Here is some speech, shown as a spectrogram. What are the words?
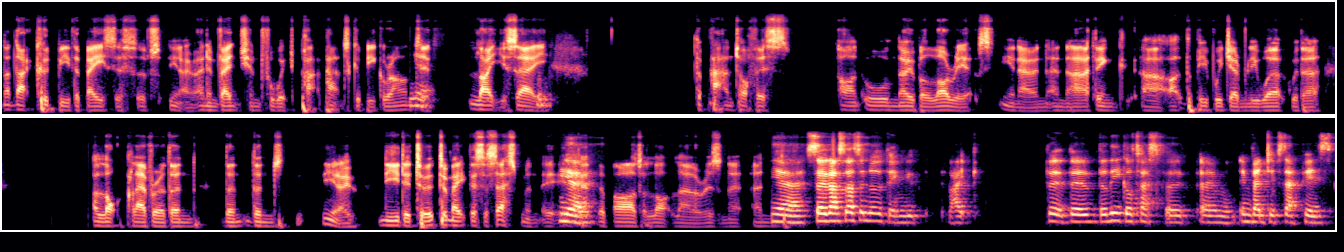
that could be the basis of you know an invention for which pat- patents could be granted. Yeah. Like you say, mm. the patent office aren't all Nobel laureates, you know, and and I think uh, uh, the people we generally work with are a lot cleverer than than than you know needed to to make this assessment. It, yeah, the, the bar's a lot lower, isn't it? And yeah, so that's that's another thing. Like the the the legal test for um, inventive step is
